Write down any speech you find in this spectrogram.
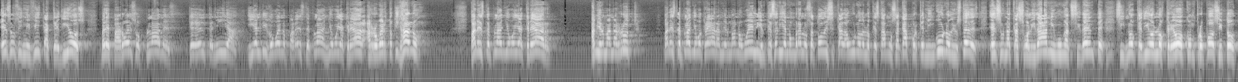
Eso significa que Dios preparó esos planes que él tenía y él dijo, bueno, para este plan yo voy a crear a Roberto Quijano. Para este plan yo voy a crear a mi hermana Ruth. Para este plan yo voy a crear a mi hermano Willy, empezaría a nombrarlos a todos y cada uno de los que estamos acá, porque ninguno de ustedes es una casualidad, ningún accidente, sino que Dios los creó con propósito.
